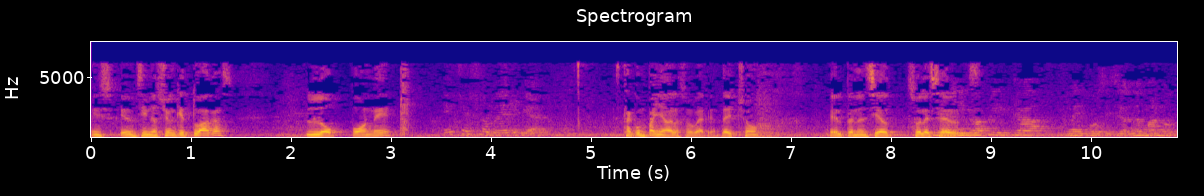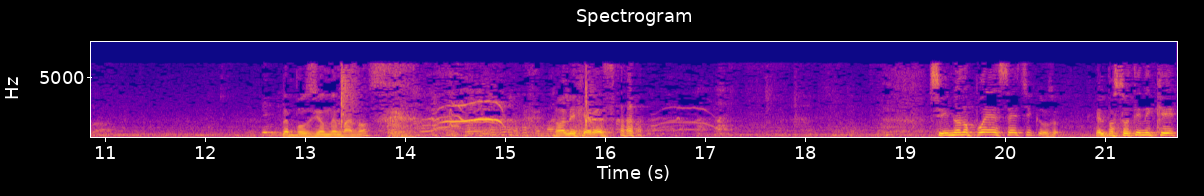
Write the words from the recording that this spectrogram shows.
ins- insinuación que tú hagas, lo pone, Esa es soberbia. está acompañado de la soberbia. De hecho, el pendenciero suele Y ser ahí no aplica la imposición de manos, ¿verdad? la posición de manos. no ligereza. Sí, no, no puede ser, chicos. El pastor tiene que,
